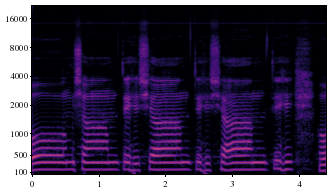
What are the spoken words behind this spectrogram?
ॐ शान्तिः शान्तिः शान्तिः ॐ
